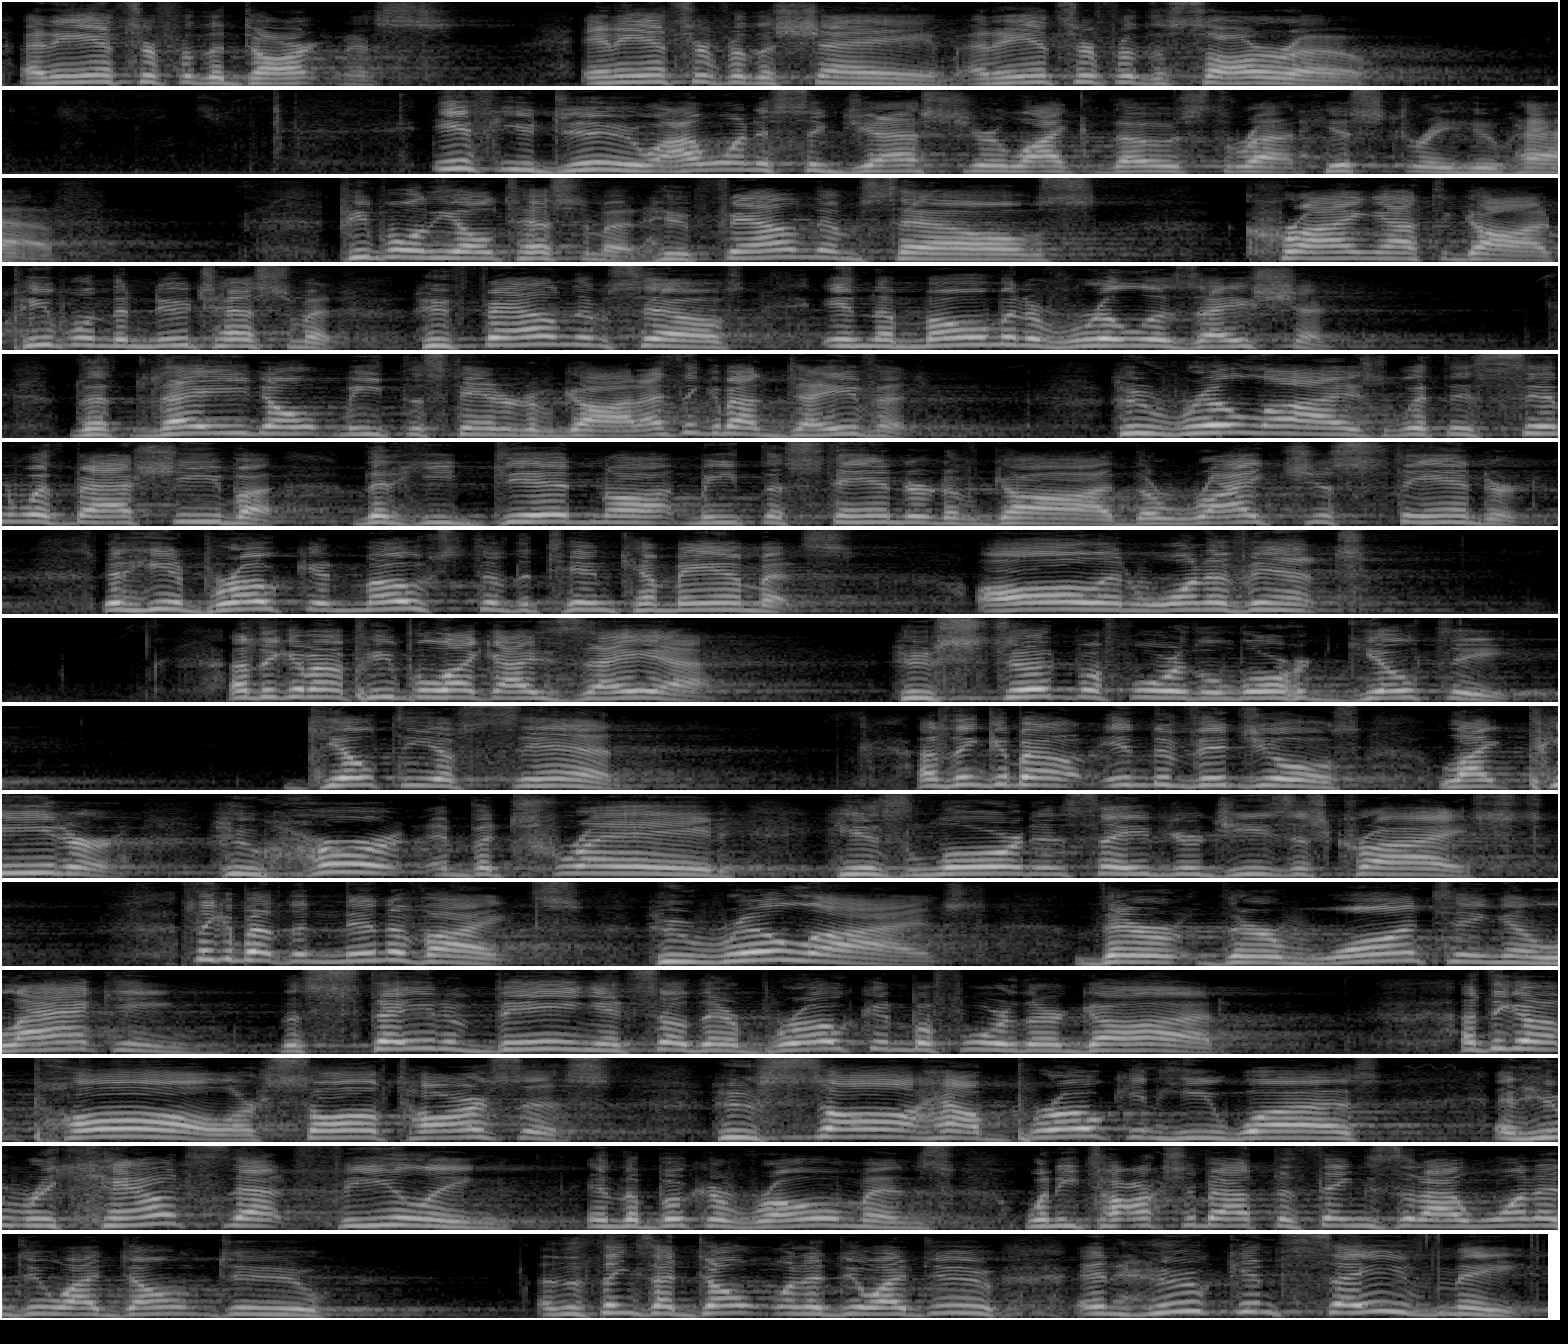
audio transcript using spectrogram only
An answer for the darkness, an answer for the shame, an answer for the sorrow. If you do, I want to suggest you're like those throughout history who have. People in the Old Testament who found themselves crying out to God. People in the New Testament who found themselves in the moment of realization that they don't meet the standard of God. I think about David, who realized with his sin with Bathsheba that he did not meet the standard of God, the righteous standard that he had broken most of the Ten Commandments all in one event. I think about people like Isaiah who stood before the Lord guilty, guilty of sin. I think about individuals like Peter who hurt and betrayed his Lord and Savior Jesus Christ. Think about the Ninevites who realized they're, they're wanting and lacking the state of being, and so they're broken before their God. I think about Paul or Saul of Tarsus, who saw how broken he was and who recounts that feeling in the book of Romans when he talks about the things that I want to do, I don't do, and the things I don't want to do, I do. And who can save me?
